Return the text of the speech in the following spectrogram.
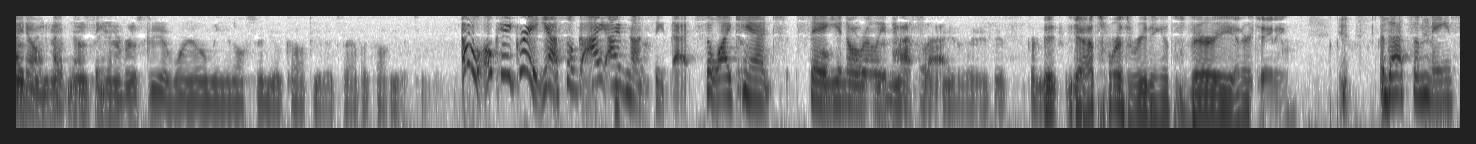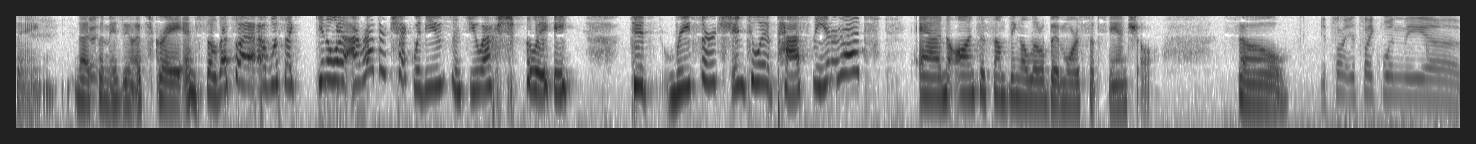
I don't. The, I've not seen. the seen it. University of Wyoming, and I'll send you a copy of it because I have a copy of it too. Oh, okay, great. Yeah, so I, I've not seen that, so I can't say, I'll- you know, I'll really send you a past that. it. It- It's. It, yeah, it's worth reading. It's very entertaining. It's That's amazing. That's amazing. That's great. And so that's why I was like, you know what? I'd rather check with you since you actually did research into it past the internet and onto something a little bit more substantial. So, it's like it's like when the uh,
